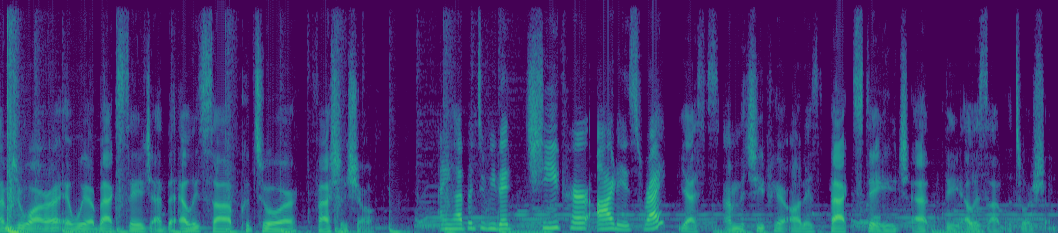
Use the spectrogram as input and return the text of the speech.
I'm Jawara, and we are backstage at the Elie Saab Couture Fashion Show. I happen to be the chief hair artist, right? Yes, I'm the chief hair artist backstage at the Elie Saab Couture Show.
